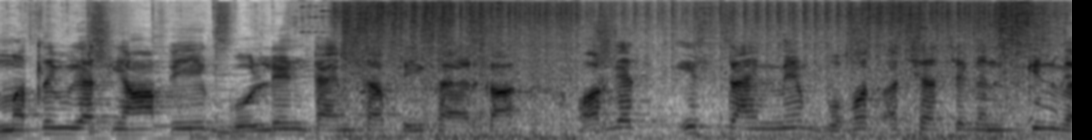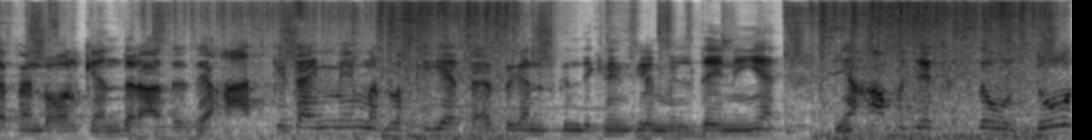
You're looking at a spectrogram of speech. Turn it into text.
मतलब गैस यहाँ पे गोल्डन टाइम था फ्री फायर का। और गैस इस टाइम में बहुत अच्छे अच्छे गन स्किन वेपन रॉल के अंदर आते थे। आज के टाइम में मतलब कि गैस ऐसे गन स्किन देखने के लिए मिलते ही नहीं है। यहाँ पर देख सकते हो दो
